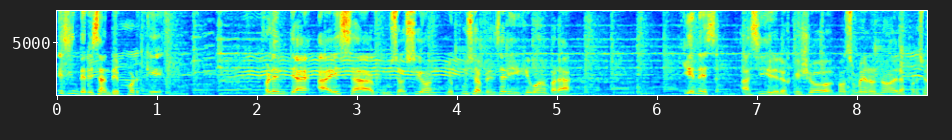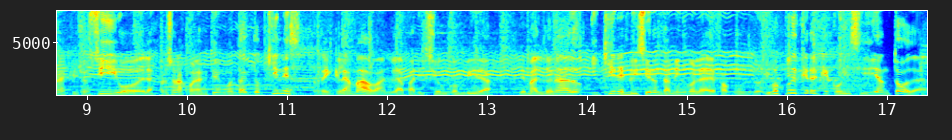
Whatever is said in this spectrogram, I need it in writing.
es interesante porque frente a, a esa acusación me puse a pensar y dije, bueno, pará, ¿quiénes, así de los que yo, más o menos, ¿no? De las personas que yo sigo, de las personas con las que estoy en contacto, ¿quiénes reclamaban la aparición con vida de Maldonado y quiénes lo hicieron también con la de Facundo? Y vos podés creer que coincidían todas.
